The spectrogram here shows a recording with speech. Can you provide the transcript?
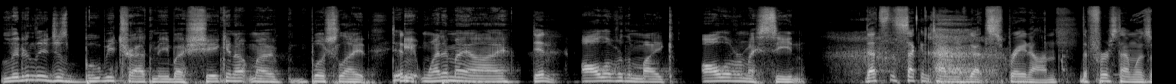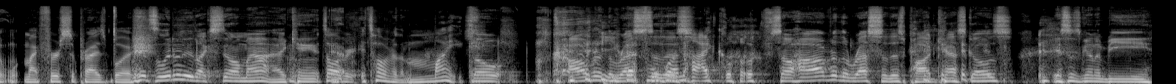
literally just booby trapped me by shaking up my Busch light. Didn't. It went in my eye, Didn't. All over the mic, all over my seat. That's the second time you've got sprayed on. The first time was my first surprise Busch. It's literally like still in my eye. I can't. It's all over. It's all over the mic. So, however the rest of one this, eye closed. so however the rest of this podcast goes, this is gonna be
